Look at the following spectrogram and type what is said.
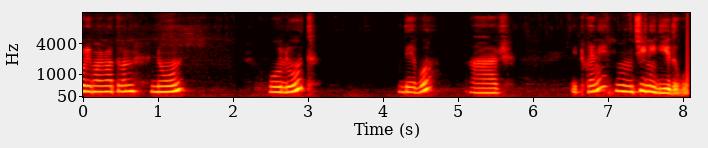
পরিমাণ মতন নুন, হলুদ দেব আর একটুখানি চিনি দিয়ে দেবো।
